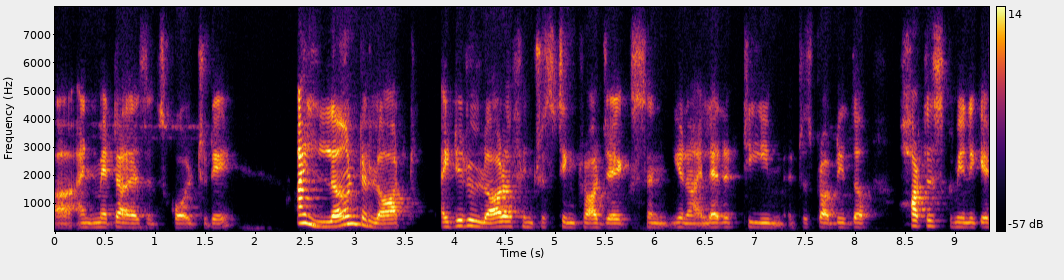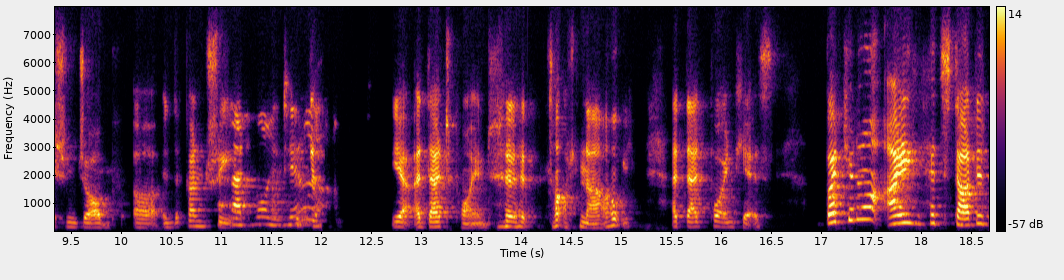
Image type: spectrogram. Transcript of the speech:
uh, and Meta as it's called today, I learned a lot. I did a lot of interesting projects and, you know, I led a team. It was probably the hottest communication job uh, in the country. At that point, yeah. Yeah, at that point, not now. At that point, yes. But, you know, I had started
